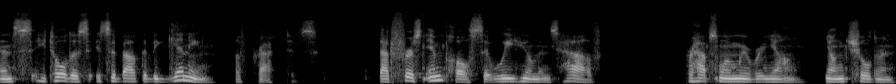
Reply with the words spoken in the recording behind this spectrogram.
And he told us it's about the beginning of practice, that first impulse that we humans have, perhaps when we were young, young children,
